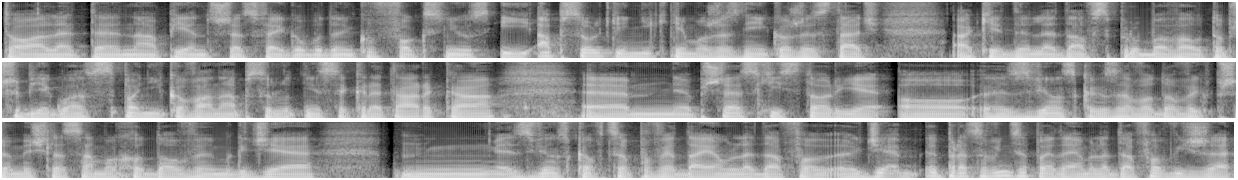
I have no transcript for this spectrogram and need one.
toaletę na piętrze swojego budynku w Fox News i absolutnie nikt nie może z niej korzystać, a kiedy Ledaw spróbował, to przybiegła spanikowana absolutnie sekretarka, przez historię o związkach zawodowych w przemyśle samochodowym, gdzie mm, związkowcy opowiadają Ledafowi, gdzie pracownicy opowiadają Ledafowi, że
